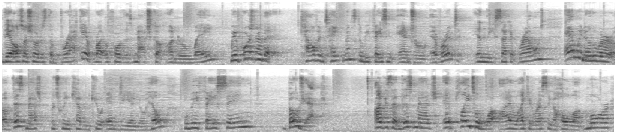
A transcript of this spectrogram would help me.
they also showed us the bracket right before this match got underway. We of course know that Calvin Tankman is going to be facing Andrew Everett in the second round. And we know the winner of this match between Kevin Ku and Diego Hill will be facing Bojack. Like I said, this match, it played to what I like in wrestling a whole lot more.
